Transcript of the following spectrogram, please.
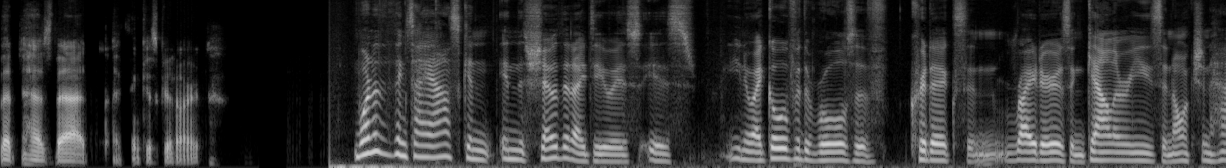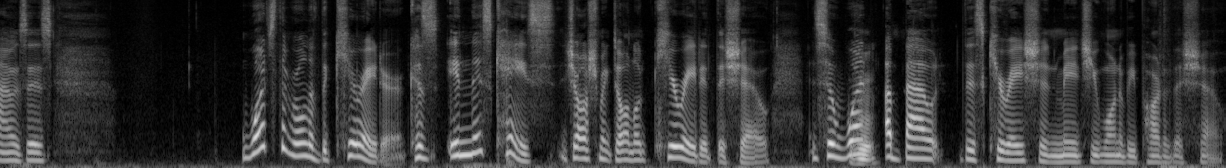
that has that i think is good art. One of the things i ask in in the show that i do is is you know i go over the roles of critics and writers and galleries and auction houses. What's the role of the curator? Because in this case josh mcdonald curated the show. So what mm-hmm. about this curation made you want to be part of this show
